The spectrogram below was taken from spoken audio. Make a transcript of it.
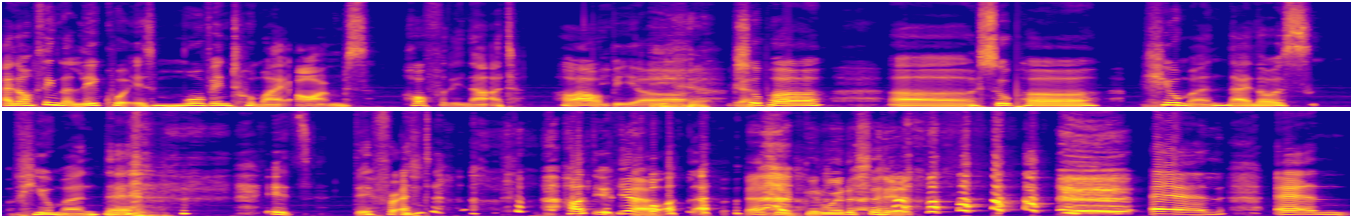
I don't think the liquid is moving to my arms. Hopefully not. I'll be a Yeah, yeah. super, uh, super human, like those human that it's different. How do you Yeah. call that? That's a good way to say it. And and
